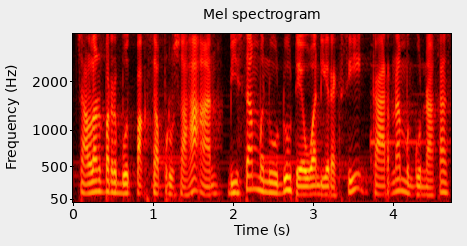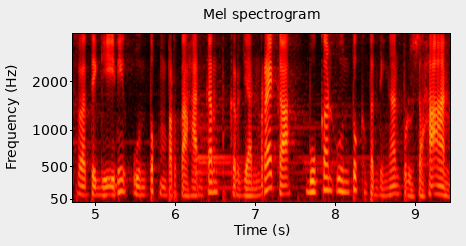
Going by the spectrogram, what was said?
Calon perebut paksa perusahaan bisa menuduh dewan direksi karena menggunakan strategi ini untuk mempertahankan pekerjaan mereka, bukan untuk kepentingan perusahaan.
